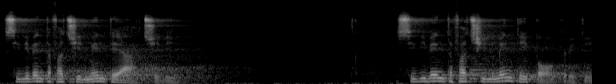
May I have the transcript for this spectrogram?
Si diventa facilmente acidi, si diventa facilmente ipocriti.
